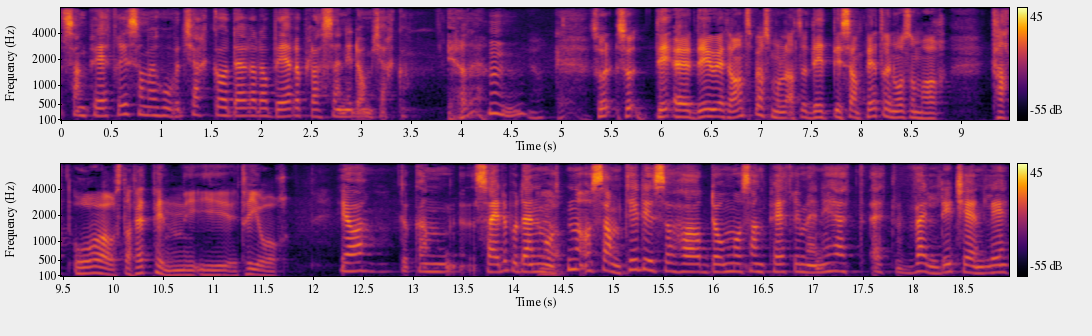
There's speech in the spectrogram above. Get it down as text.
St. Petri som er hovedkirka, og der er det bedre plass enn i domkirka. Er det det? Ja. Så, så det, eh, det er jo et annet spørsmål. Altså, det, det er St. Petri nå som har tatt over stafettpinnen i, i tre år. Ja, du kan si det på den Ja. måten. Og samtidig så har Dom og St. Petri menighet et veldig tjenlig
